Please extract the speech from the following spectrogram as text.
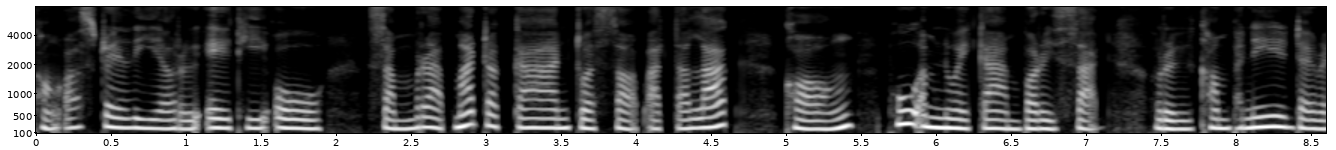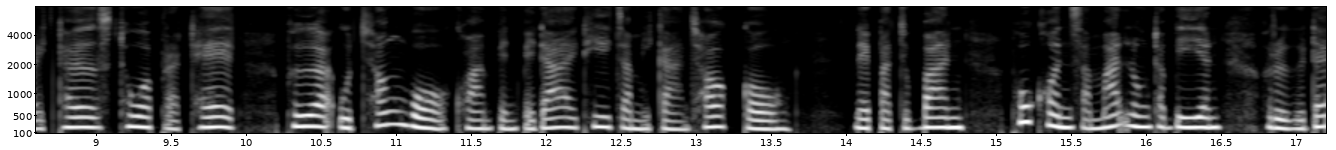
ของออสเตรเลียหรือ ATO สำหรับมาตรการตรวจสอบอัตลักษณ์ของผู้อำนวยการบริษัท หรือ Company Directors ทั่วประเทศ เพื่ออุดช่องโหว่ความเป็นไปได้ที่จะมีการช่อโกง ในปัจจุบัน ผู้คนสามารถลงทะเบียน หรือได้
